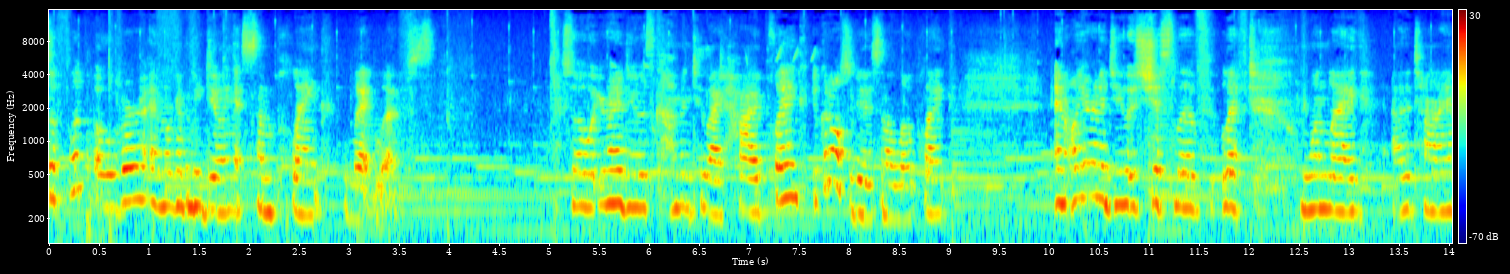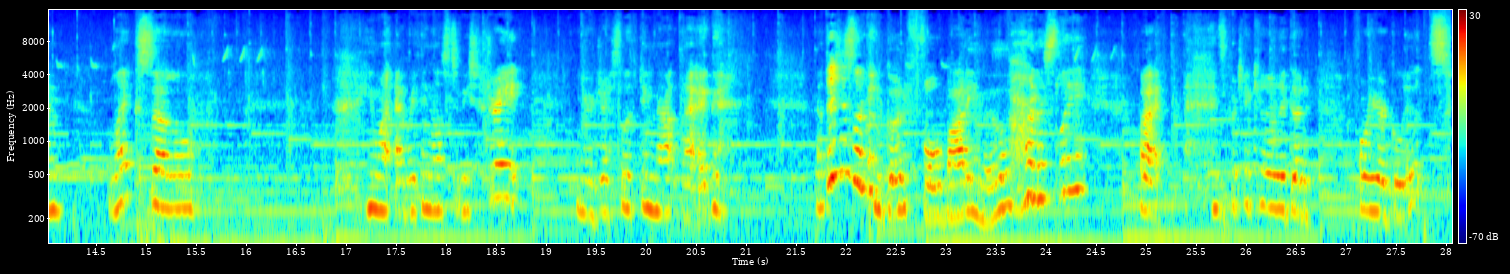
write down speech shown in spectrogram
So flip over and we're going to be doing some plank leg lifts. So what you're going to do is come into a high plank. You could also do this in a low plank. And all you're going to do is just live, lift one leg at a time, like so. You want everything else to be straight, you're just lifting that leg. Now this is like a good full body move, honestly, but it's particularly good for your glutes.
